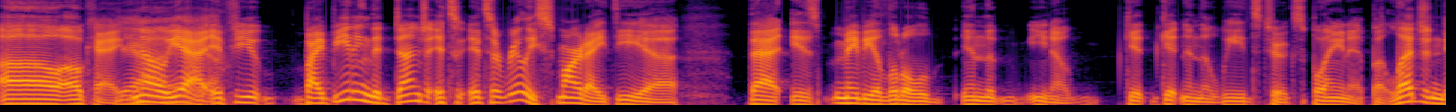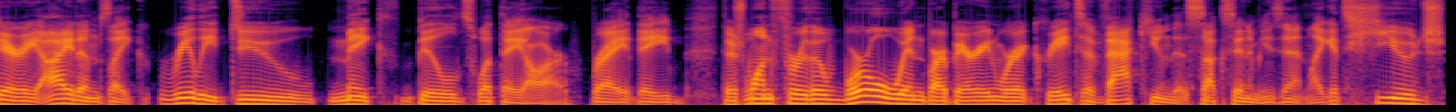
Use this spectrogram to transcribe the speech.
Oh, okay. Yeah, no, yeah. yeah. If you by beating the dungeon, it's it's a really smart idea that is maybe a little in the you know get getting in the weeds to explain it. But legendary items like really do make builds what they are, right? They there's one for the whirlwind barbarian where it creates a vacuum that sucks enemies in. Like it's huge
